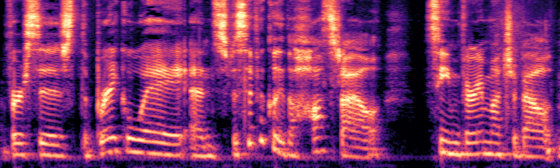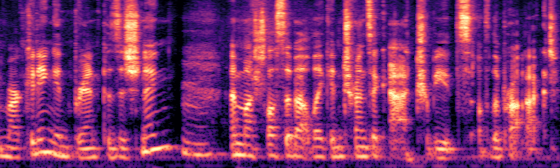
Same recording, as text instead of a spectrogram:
versus the breakaway and specifically the hostile seem very much about marketing and brand positioning mm. and much less about like intrinsic attributes of the product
